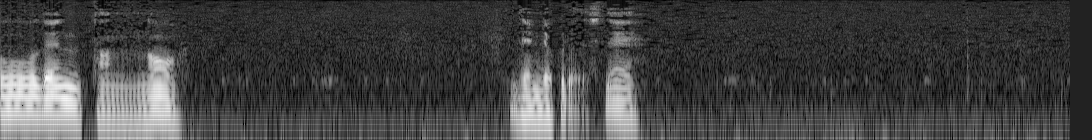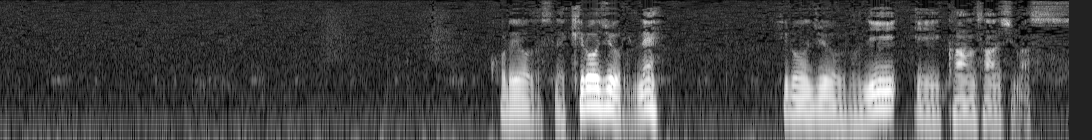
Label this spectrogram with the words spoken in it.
送電端の電力量ですね。これをですね、キロジュールね、キロジュールに換算します。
